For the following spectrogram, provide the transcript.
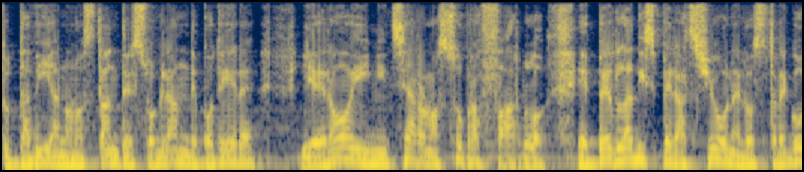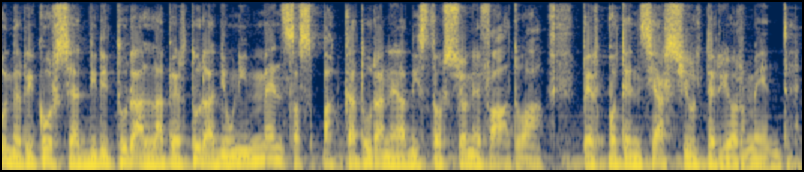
Tuttavia, nonostante il suo grande potere, gli eroi iniziarono a sopraffarlo e per la disperazione lo stregone ricorse addirittura all'apertura di un'immensa spaccatura nella distorsione fatua per potenziarsi ulteriormente.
